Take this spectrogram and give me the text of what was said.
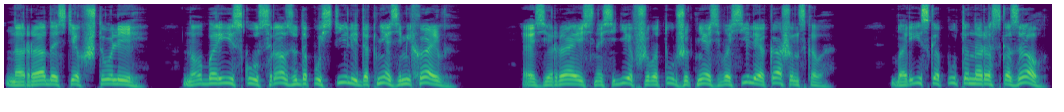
На радостях, что ли, но Бориску сразу допустили до князя Михайлы. Озираясь на сидевшего тут же князя Василия Кашинского, Бориска путанно рассказал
